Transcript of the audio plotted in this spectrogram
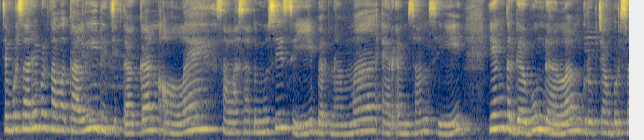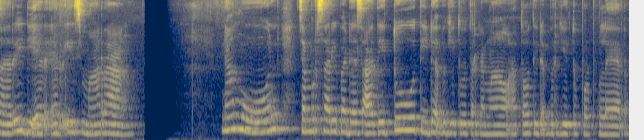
Campur sari pertama kali diciptakan oleh salah satu musisi bernama RM Samsi yang tergabung dalam grup campur sari di RRI Semarang. Namun, campur sari pada saat itu tidak begitu terkenal atau tidak begitu populer.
